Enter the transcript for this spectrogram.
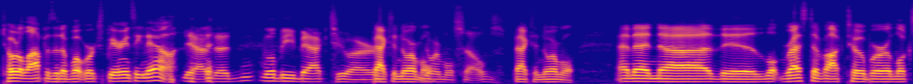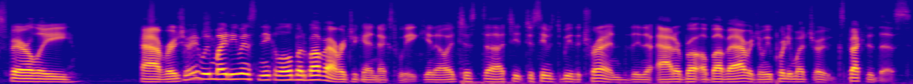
total opposite of what we're experiencing now. yeah, the, we'll be back to our Back to normal. normal selves. Back to normal, and then uh, the rest of October looks fairly average. Maybe we might even sneak a little bit above average again next week. You know, it just uh, it just seems to be the trend, the you know, at or above average, and we pretty much expected this.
